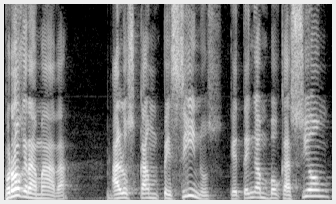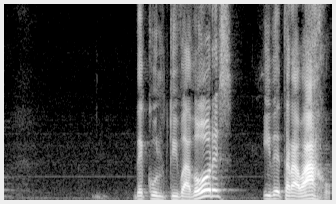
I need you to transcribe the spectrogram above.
programada a los campesinos que tengan vocación de cultivadores y de trabajo,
